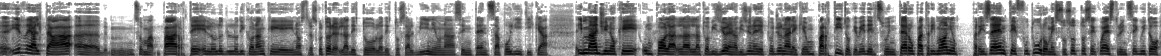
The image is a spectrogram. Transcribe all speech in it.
Eh, in realtà, eh, insomma, parte, e lo, lo, dicono anche i nostri ascoltatori, l'ha detto, l'ha detto Salvini, Salvini, una sentenza politica. Immagino che un po' la, la, la tua visione, la visione del tuo giornale, che è un partito che vede il suo intero patrimonio presente e futuro messo sotto sequestro in seguito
